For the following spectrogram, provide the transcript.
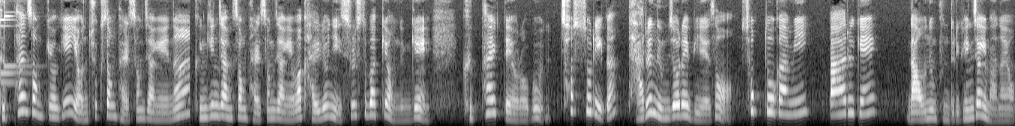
급한 성격이 연축성 발성장애나 근긴장성 발성장애와 관련이 있을 수밖에 없는 게 급할 때 여러분 첫 소리가 다른 음절에 비해서 속도감이 빠르게 나오는 분들이 굉장히 많아요.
